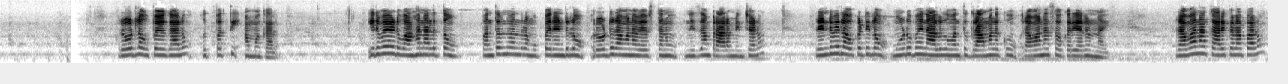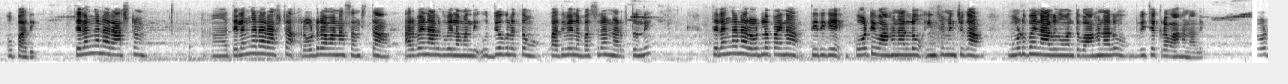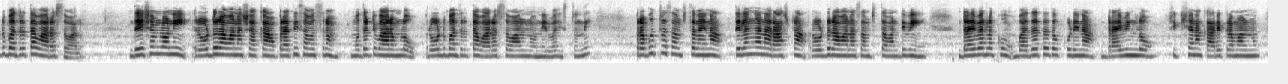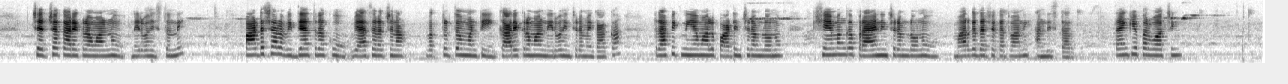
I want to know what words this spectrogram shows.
రోడ్ల ఉపయోగాలు ఉత్పత్తి అమ్మకాలు. ఇరవై ఏడు వాహనాలతో పంతొమ్మిది వందల ముప్పై రెండులో రోడ్డు రవాణా వ్యవస్థను నిజాం ప్రారంభించాడు. రెండు వేల ఒకటిలో మూడు బై నాలుగు వంతు గ్రామాలకు రవాణా సౌకర్యాలు ఉన్నాయి. రవాణా కార్యకలాపాలు ఉపాధి. తెలంగాణ రాష్ట్రం తెలంగాణ రాష్ట్ర రోడ్డు రవాణా సంస్థ అరవై నాలుగు వేల మంది ఉద్యోగులతో పదివేల బస్సులను నడుపుతుంది. తెలంగాణ రోడ్లపైన తిరిగే కోటి వాహనాల్లో ఇంచుమించుగా మూడు బై నాలుగు వంతు వాహనాలు ద్విచక్ర వాహనాలే. రోడ్డు భద్రతా వారోత్సవాలు. దేశంలోని రోడ్డు రవాణా శాఖ ప్రతి సంవత్సరం మొదటి వారంలో రోడ్డు భద్రతా వారోత్సవాలను నిర్వహిస్తుంది. ప్రభుత్వ సంస్థలైన తెలంగాణ రాష్ట్ర రోడ్డు రవాణా సంస్థ వంటివి డ్రైవర్లకు భద్రతతో కూడిన డ్రైవింగ్లో శిక్షణ కార్యక్రమాలను చర్చా కార్యక్రమాలను నిర్వహిస్తుంది. పాఠశాల విద్యార్థులకు వ్యాసరచన వక్తృత్వం వంటి కార్యక్రమాలు నిర్వహించడమే కాక ట్రాఫిక్ నియమాలు పాటించడంలోనూ క్షేమంగా ప్రయాణించడంలోనూ మార్గదర్శకత్వాన్ని అందిస్తారు. Thank you for watching.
